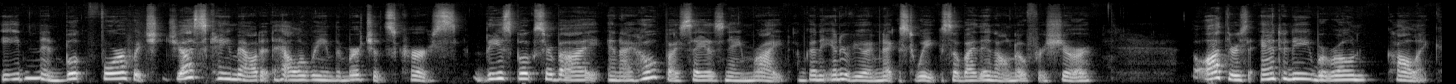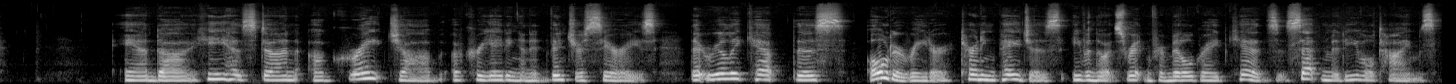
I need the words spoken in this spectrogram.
Eden, and Book four, which just came out at Halloween, The Merchant's Curse. These books are by, and I hope I say his name right. I'm going to interview him next week, so by then I'll know for sure. Author is Antony Barone Kolenc, and uh, he has done a great job of creating an adventure series that really kept this older reader turning pages, even though it's written for middle grade kids. Set in medieval times.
